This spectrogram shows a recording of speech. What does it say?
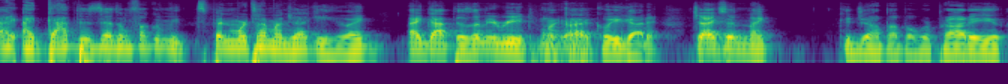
I, I got this, Dad. Don't fuck with me. Spend more time on Jackie. Like, I got this. Let me read. I'm like, all right, cool. You got it. Jackson, like, good job, Papa. We're proud of you.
